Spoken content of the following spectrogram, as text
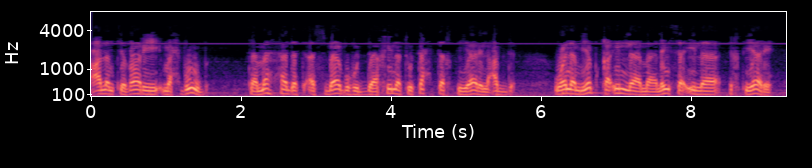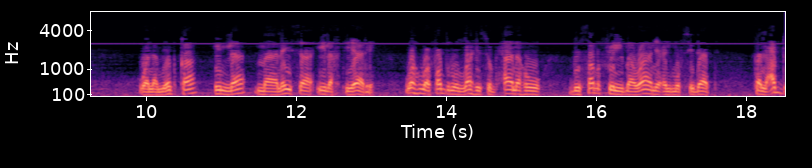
على انتظار محبوب تمهدت أسبابه الداخلة تحت اختيار العبد ولم يبق إلا ما ليس إلى اختياره ولم يبق إلا ما ليس إلى اختياره وهو فضل الله سبحانه بصرف الموانع المفسدات فالعبد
